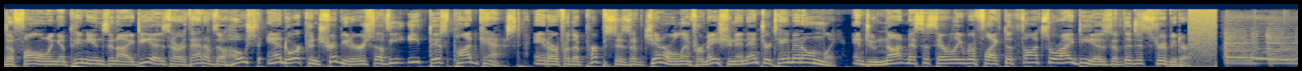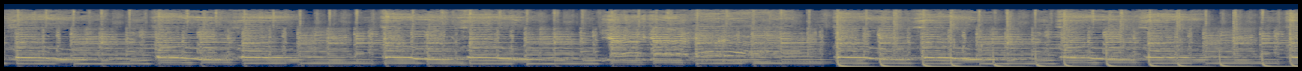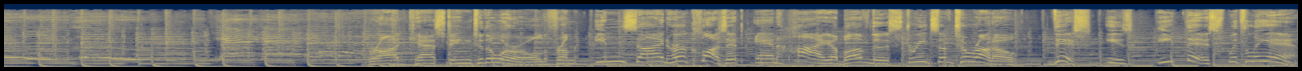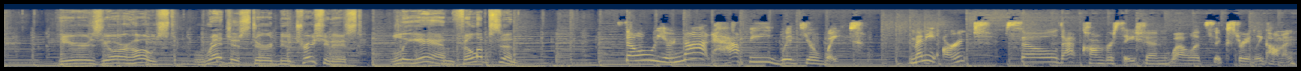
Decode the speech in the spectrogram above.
The following opinions and ideas are that of the host and or contributors of the Eat This podcast and are for the purposes of general information and entertainment only and do not necessarily reflect the thoughts or ideas of the distributor. Broadcasting to the world from inside her closet and high above the streets of Toronto, this is Eat This with Leanne. Here's your host, registered nutritionist, Leanne Phillipson. So, you're not happy with your weight. Many aren't, so that conversation, well, it's extremely common.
